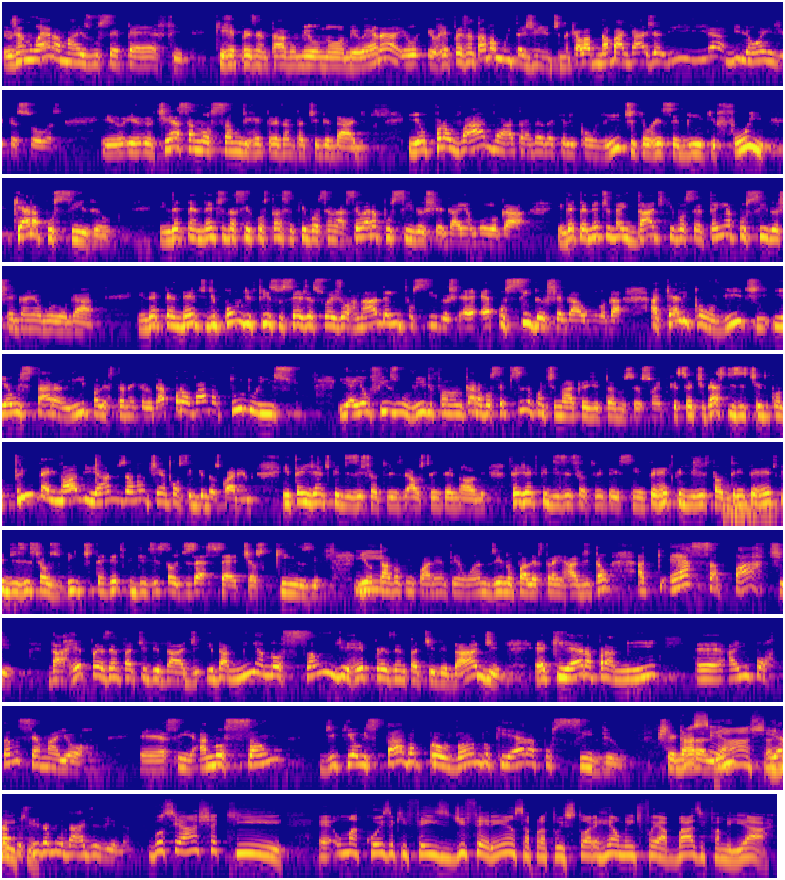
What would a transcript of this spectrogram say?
Eu já não era mais o CPF que representava o meu nome, eu era eu, eu representava muita gente. Naquela na bagagem ali ia milhões de pessoas. Eu, eu, eu, tinha essa noção de representatividade. E eu provava, através daquele convite que eu recebi, que fui, que era possível. Independente das circunstâncias que você nasceu, era possível chegar em algum lugar. Independente da idade que você tem, é possível chegar em algum lugar. Independente de quão difícil seja a sua jornada, é impossível, é, é, possível chegar a algum lugar. Aquele convite e eu estar ali palestrando naquele lugar provava tudo isso. E aí eu fiz um vídeo falando, cara, você precisa continuar acreditando no seu sonho, porque se eu tivesse desistido com 39 anos, eu não tinha conseguido aos 40. E tem gente que desiste aos 39, tem gente que desiste aos 35, tem gente que desiste aos 30, tem gente que desiste aos 20, tem gente que desiste aos 17, aos 15. E, e eu estava com 41 anos indo palestrar em rádio. Então, essa parte parte da representatividade e da minha noção de representatividade é que era para mim é, a importância maior, é, assim, a noção de que eu estava provando que era possível chegar Você ali acha, e era Rick, possível mudar de vida. Você acha que é, uma coisa que fez diferença para a tua história realmente foi a base familiar?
